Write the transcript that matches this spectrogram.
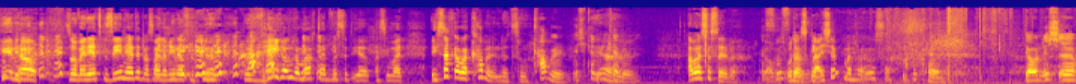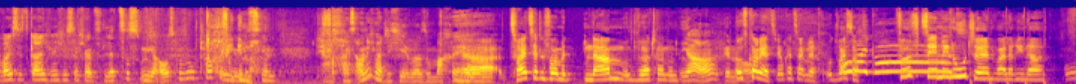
genau. So, wenn ihr jetzt gesehen hättet, was Valerina für eine Bewegung gemacht hat, wüsstet ihr, was sie meint. Ich sag aber Kabbeln dazu. Kabbeln. Ich kenne Ja. Kabbeln. Aber es ist dasselbe, glaube ich. Oder das. Gleiche? Manchmal ist das. Okay. Ja, und ich äh, weiß jetzt gar nicht, welches ich als letztes mir ausgesucht habe. Immer. bisschen. Ja, ich weiß auch nicht, was ich hier immer so mache. ey. Ja, zwei Zettel voll mit Namen und Wörtern und. Ja, genau. Los, komm jetzt, wir haben keine Zeit mehr. Und du weißt Oh doch, mein Gott. 15 Minuten, Valerina. Okay,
